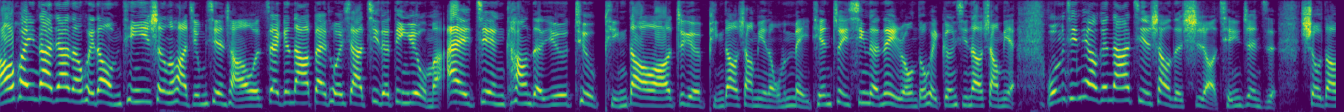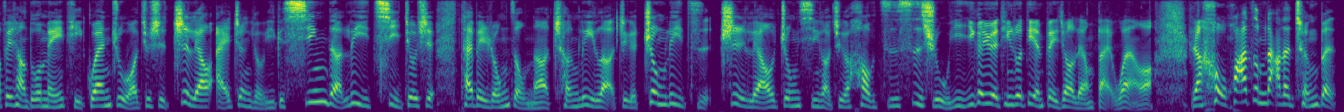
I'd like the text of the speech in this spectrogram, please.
好，欢迎大家呢回到我们听医生的话节目现场。我再跟大家拜托一下，记得订阅我们爱健康的 YouTube 频道哦。这个频道上面呢，我们每天最新的内容都会更新到上面。我们今天要跟大家介绍的是哦，前一阵子受到非常多媒体关注哦，就是治疗癌症有一个新的利器，就是台北荣总呢成立了这个重粒子治疗中心哦，这个耗资四十五亿，一个月听说电费就要两百万哦，然后花这么大的成本，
